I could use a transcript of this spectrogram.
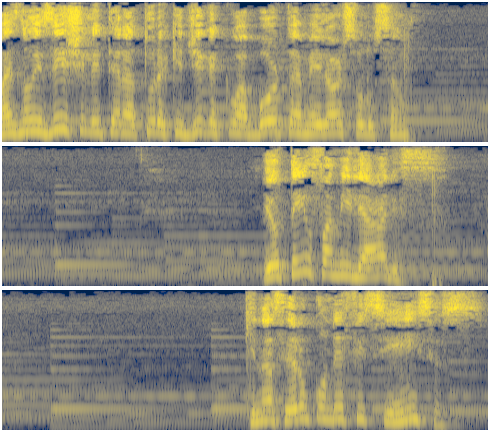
Mas não existe literatura que diga que o aborto é a melhor solução. Eu tenho familiares que nasceram com deficiências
